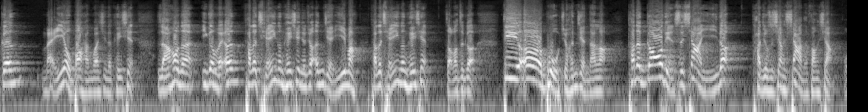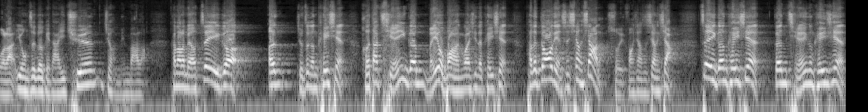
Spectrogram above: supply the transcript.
根没有包含关系的 K 线，然后呢，一根为 n，它的前一根 K 线就叫 n 减一嘛，它的前一根 K 线找到这个，第二步就很简单了，它的高点是下移的，它就是向下的方向，我来用这个给它一圈就很明白了，看到了没有？这个 n 就这根 K 线和它前一根没有包含关系的 K 线。它的高点是向下的，所以方向是向下。这一根 K 线跟前一根 K 线，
